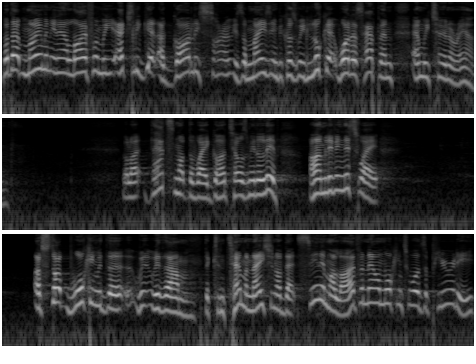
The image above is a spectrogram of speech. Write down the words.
But that moment in our life when we actually get a godly sorrow is amazing because we look at what has happened and we turn around. We're like, that's not the way God tells me to live. I'm living this way. I've stopped walking with the, with, with um, the contamination of that sin in my life, and now I'm walking towards a purity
